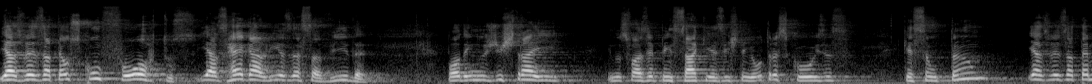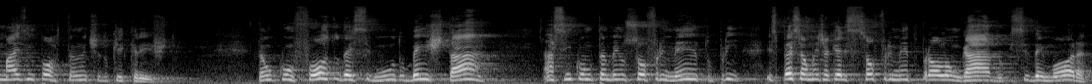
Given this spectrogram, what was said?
e às vezes até os confortos e as regalias dessa vida podem nos distrair e nos fazer pensar que existem outras coisas que são tão e às vezes até mais importantes do que Cristo. Então, o conforto desse mundo, o bem-estar, assim como também o sofrimento, especialmente aquele sofrimento prolongado que se demora,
